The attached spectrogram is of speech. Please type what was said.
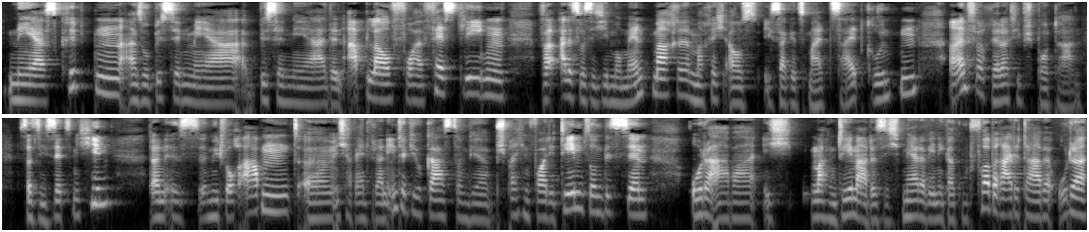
mehr Skripten, also bisschen mehr, bisschen mehr den Ablauf vorher festlegen. Weil alles, was ich im Moment mache, mache ich aus, ich sage jetzt mal Zeitgründen, einfach relativ spontan. Das heißt, ich setze mich hin, dann ist Mittwochabend, äh, ich habe entweder einen Interviewgast und wir besprechen vorher die Themen so ein bisschen, oder aber ich mache ein Thema, das ich mehr oder weniger gut vorbereitet habe oder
